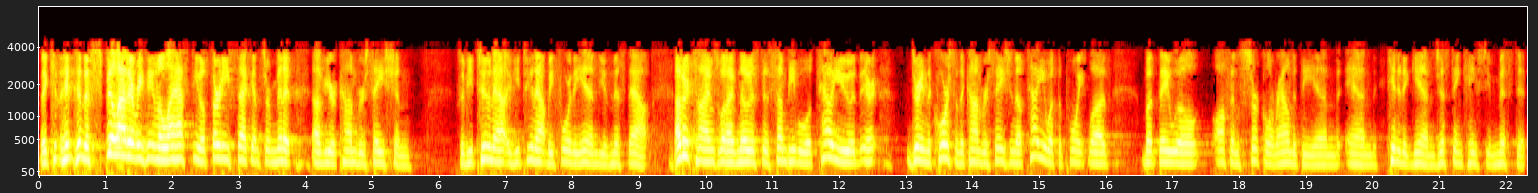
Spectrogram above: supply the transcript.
they, they tend to spill out everything in the last, you know, 30 seconds or minute of your conversation. So if you tune out, if you tune out before the end, you've missed out. Other times what I've noticed is some people will tell you during the course of the conversation, they'll tell you what the point was, but they will often circle around at the end and hit it again just in case you missed it.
